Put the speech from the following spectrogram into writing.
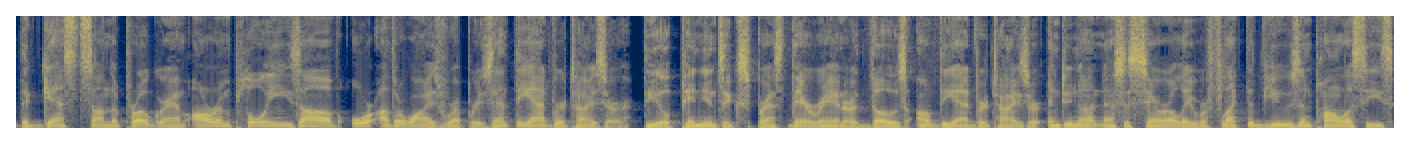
the guests on the program are employees of or otherwise represent the advertiser. The opinions expressed therein are those of the advertiser and do not necessarily reflect the views and policies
